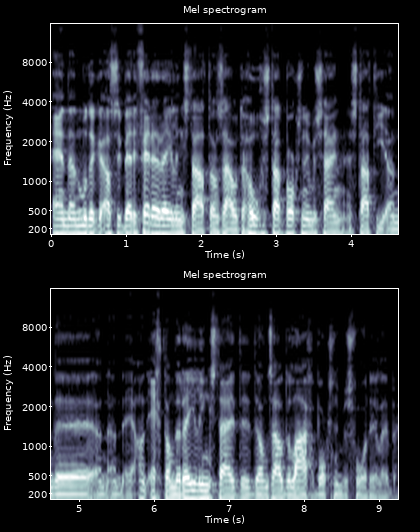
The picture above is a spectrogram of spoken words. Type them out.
En dan moet ik, als hij bij de verre reling staat, dan zou het de hoge startboxnummers zijn. Staat hij aan de, aan, aan, aan, echt aan de reling staat, dan zou de lage boxnummers voordeel hebben.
